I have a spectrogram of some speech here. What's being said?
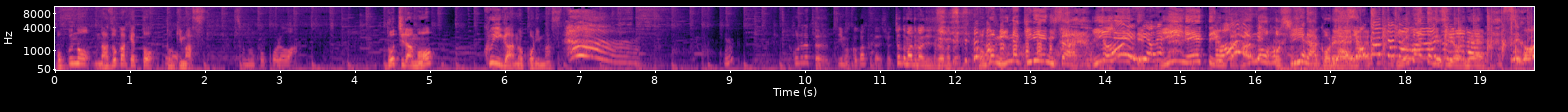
僕の謎かけと解きます。その心は。どちらも悔いが残りますこれだったら今かかってたでしょ？ちょっと待って待ってちょっと待って。ここみんな綺麗にさ いいねって、ね、いいねっていうさ反応欲しいなこれ。よかったですよね。すごいよかっ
